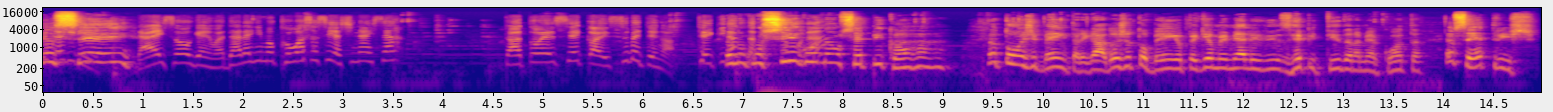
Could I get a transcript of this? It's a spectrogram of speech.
Eu sei. Eu não consigo não ser picar. Eu tô hoje bem, tá ligado? Hoje eu tô bem, eu peguei uma ML repetida na minha conta. Eu sei, é triste.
